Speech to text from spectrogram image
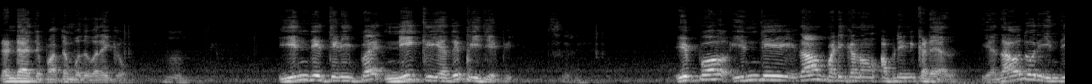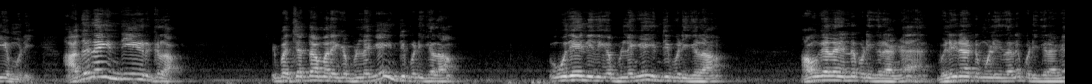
ரெண்டாயிரத்தி பத்தொன்பது வரைக்கும். இந்தி திணிப்பை நீக்கியது பிஜேபி. இப்போ இந்தி தான் படிக்கணும் அப்படின்னு கிடையாது. ஏதாவது ஒரு இந்திய மொழி. அதில் இந்தியும் இருக்கலாம். இப்போ செந்தாமரைக்க பிள்ளைங்க ஹிந்தி படிக்கலாம். உதயநிதிக்க பிள்ளைங்க ஹிந்தி படிக்கலாம். அவங்கெல்லாம் என்ன படிக்கிறாங்க? வெளிநாட்டு மொழி தானே படிக்கிறாங்க.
